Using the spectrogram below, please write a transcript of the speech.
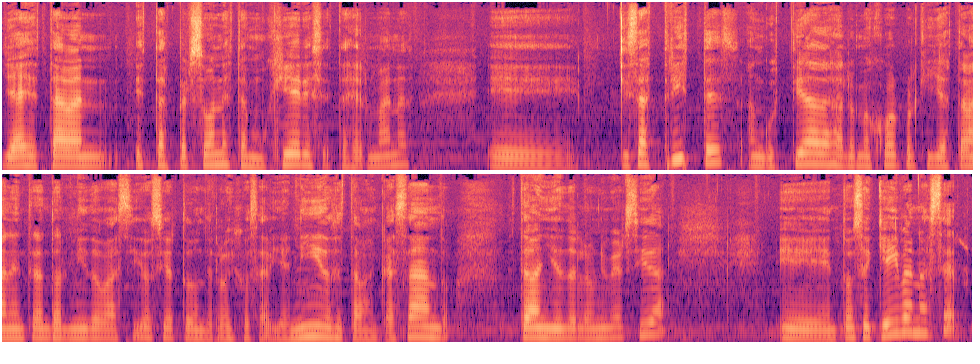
ya estaban estas personas, estas mujeres, estas hermanas, eh, quizás tristes, angustiadas a lo mejor porque ya estaban entrando al nido vacío, ¿cierto? Donde los hijos habían ido, se estaban casando, estaban yendo a la universidad. Eh, entonces, ¿qué iban a hacer?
